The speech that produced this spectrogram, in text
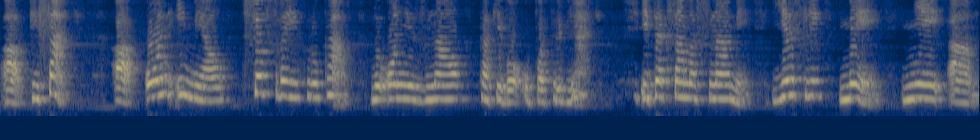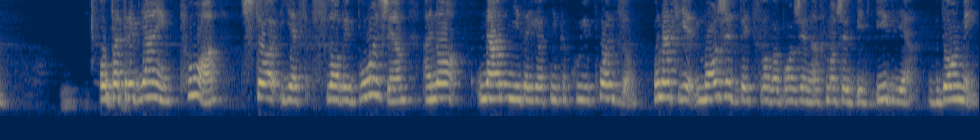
а, писать а он имел все в своих руках, но он не знал, как его употреблять. И так само с нами. Если мы не а, употребляем то, что есть в Слове Божьем, оно нам не дает никакую пользу. У нас есть, может быть Слово Божье, у нас может быть Библия в доме,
